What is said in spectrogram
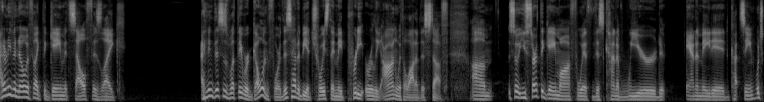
I don't even know if like the game itself is like I think this is what they were going for. This had to be a choice they made pretty early on with a lot of this stuff. Um, so you start the game off with this kind of weird animated cutscene, which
